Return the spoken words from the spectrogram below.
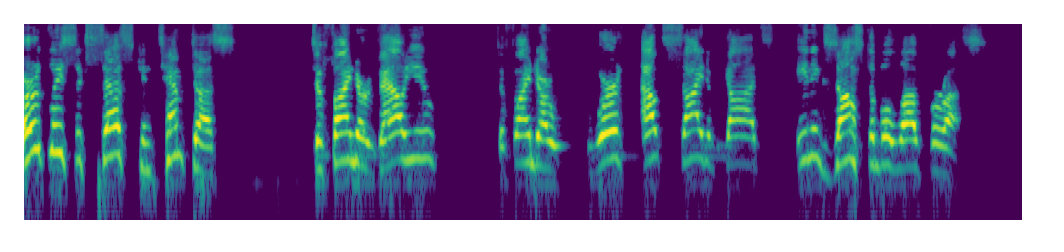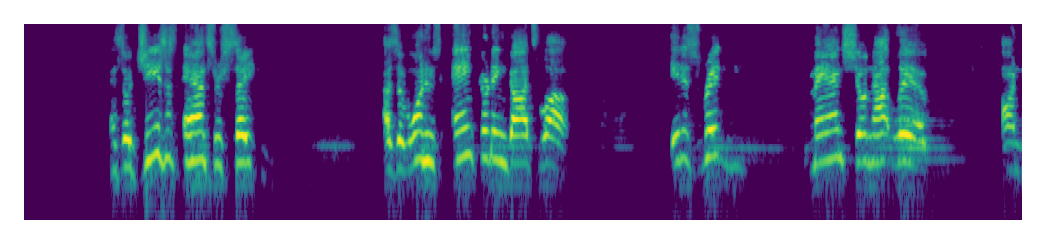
Earthly success can tempt us to find our value, to find our worth outside of God's inexhaustible love for us. And so Jesus answers Satan as the one who's anchored in God's love. It is written, man shall not live on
